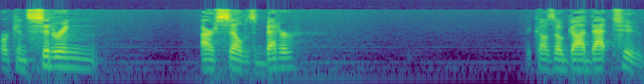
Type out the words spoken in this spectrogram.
or considering ourselves better? Because oh God that too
